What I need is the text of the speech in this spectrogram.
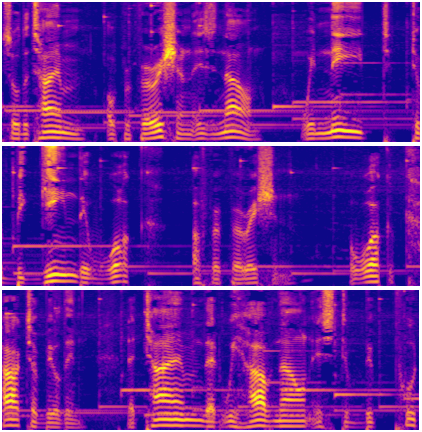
So the time of preparation is now. We need to begin the work of preparation, a work of character building. The time that we have now is to be put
